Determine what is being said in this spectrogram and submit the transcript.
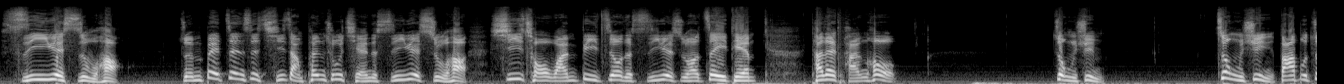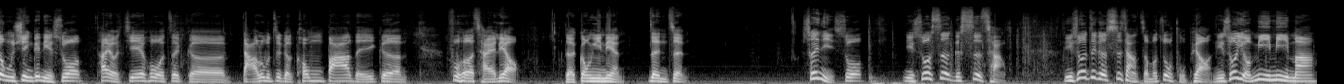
十一月十五号，准备正式起涨喷出前的十一月十五号，吸筹完毕之后的十一月十五号这一天，它在盘后重讯，重讯发布重讯，跟你说它有接获这个打入这个空巴的一个复合材料的供应链认证。所以你说，你说这个市场，你说这个市场怎么做股票？你说有秘密吗？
